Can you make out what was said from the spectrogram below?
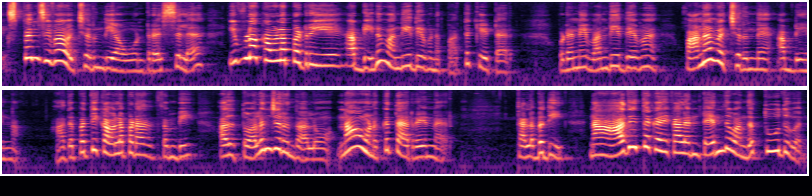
எக்ஸ்பென்சிவாக வச்சுருந்தியா உன் ட்ரெஸ்ஸில் இவ்வளோ கவலைப்படுறியே அப்படின்னு வந்தியத்தேவனை பார்த்து கேட்டார். உடனே வந்தியத்தேவன் பணம் வச்சுருந்தேன் அப்படின்னா. அதை பற்றி கவலைப்படாத தம்பி அது தொலைஞ்சிருந்தாலும் நான் உனக்கு தர்றேன்னார். தளபதி நான் ஆதித்த கரிகாலன்ட்டேருந்து வந்த தூதுவன்.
